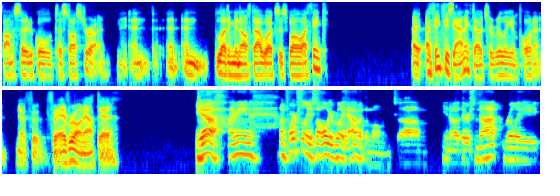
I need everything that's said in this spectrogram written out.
pharmaceutical testosterone, and, and and letting me know if that works as well. I think I, I think these anecdotes are really important. You know, for for everyone out there. Yeah, I mean, unfortunately, it's all we really have at the moment. Um, you know, there's not really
